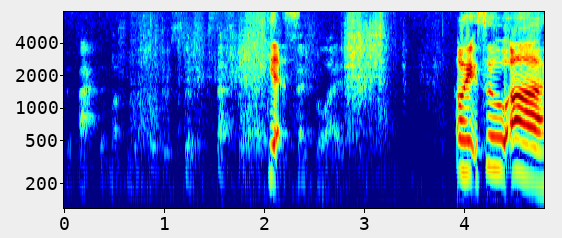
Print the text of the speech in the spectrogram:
the fact that Mushroom Observer is so successful Yes. centralized. Okay, so uh,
